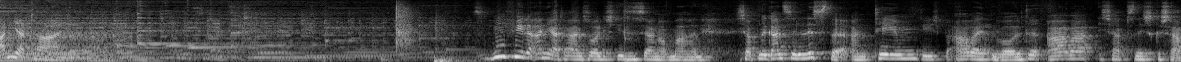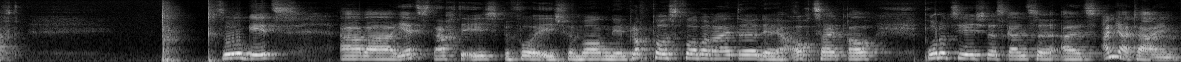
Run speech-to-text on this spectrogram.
Anja Time. Wie viele Anja Times wollte ich dieses Jahr noch machen? Ich habe eine ganze Liste an Themen, die ich bearbeiten wollte, aber ich habe es nicht geschafft. So geht's. Aber jetzt dachte ich, bevor ich für morgen den Blogpost vorbereite, der ja auch Zeit braucht, produziere ich das Ganze als Anja Time.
